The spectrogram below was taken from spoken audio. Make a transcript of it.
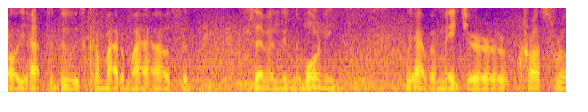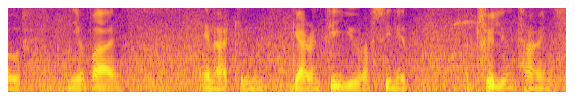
All you have to do is come out of my house at seven in the morning. We have a major crossroad nearby, and I can guarantee you, I've seen it a trillion times,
